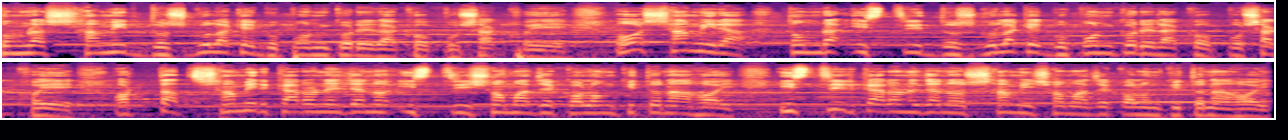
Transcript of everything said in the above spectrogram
তোমরা স্বামীর দোষগুলাকে গোপন করে রাখো পোশাক হয়ে। ও স্বামীরা, তোমরা স্ত্রীর দোষগুলাকে গোপন করে রাখো পোশাক হয়ে। অর্থাৎ স্বামীর কারণে যেন স্ত্রী সমাজে কলঙ্কিত না হয়, স্ত্রীর কারণে যেন স্বামী সমাজে কলঙ্কিত না হয়।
